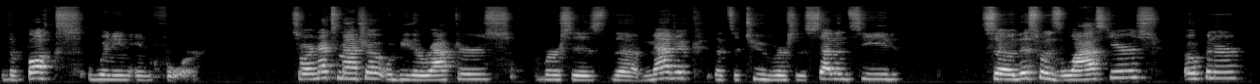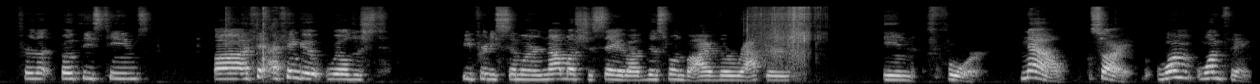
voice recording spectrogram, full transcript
the Bucks winning in four. So our next matchup would be the Raptors versus the Magic. That's a two versus seven seed. So this was last year's opener for the, both these teams. Uh, I think I think it will just be pretty similar. Not much to say about this one, but I have the Raptors in four. Now, sorry, one one thing.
